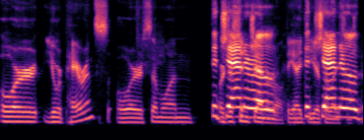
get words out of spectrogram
or your parents or someone the or just in general, general, the the general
